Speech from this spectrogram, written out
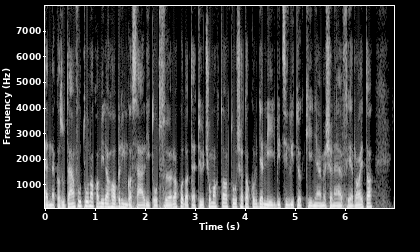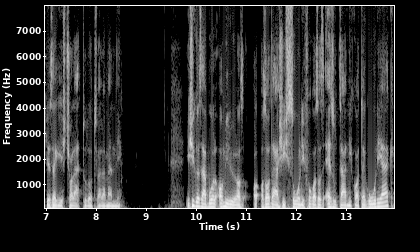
ennek az utánfutónak, amire ha a bringa szállítót fölrakod, a tetőcsomagtartósat, akkor ugye négy bicikli tök kényelmesen elfér rajta, hogy az egész család tudott vele menni. És igazából amiről az, az adás is szólni fog, az az ezutáni kategóriák.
